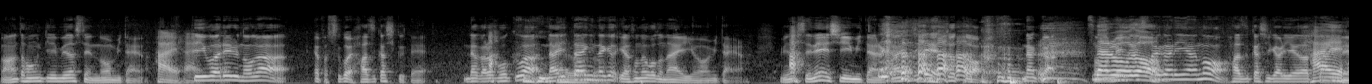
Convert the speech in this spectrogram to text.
まあ、あんた本気で目指してんの？みたいな、はいはい。って言われるのがやっぱすごい恥ずかしくてだから僕は なりたいんだけどいやそんなことないよみたいな目指してねえしみたいな感じで ちょっとなんか その目指したがり屋の恥ずかしがり屋だったんで。で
